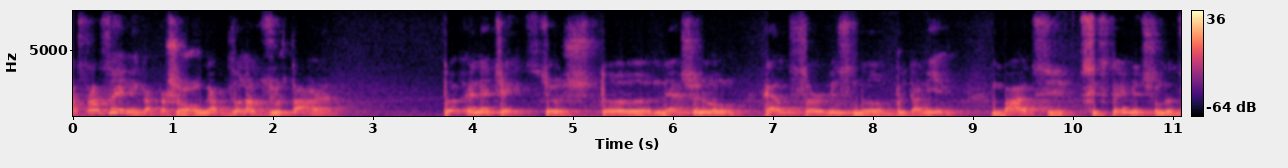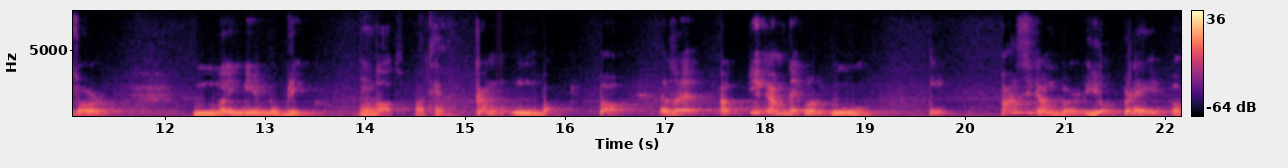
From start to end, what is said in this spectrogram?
AstraZeneca për shembull, nga dhënat zyrtare të NHS, që është National Health Service në Britani, mbahet si sistemi shëndetësor më i mirë publik. Në botë, patjetër. Kanë në botë. Po, dhe atje kanë vdekur pasi kanë bërë, jo prej, po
